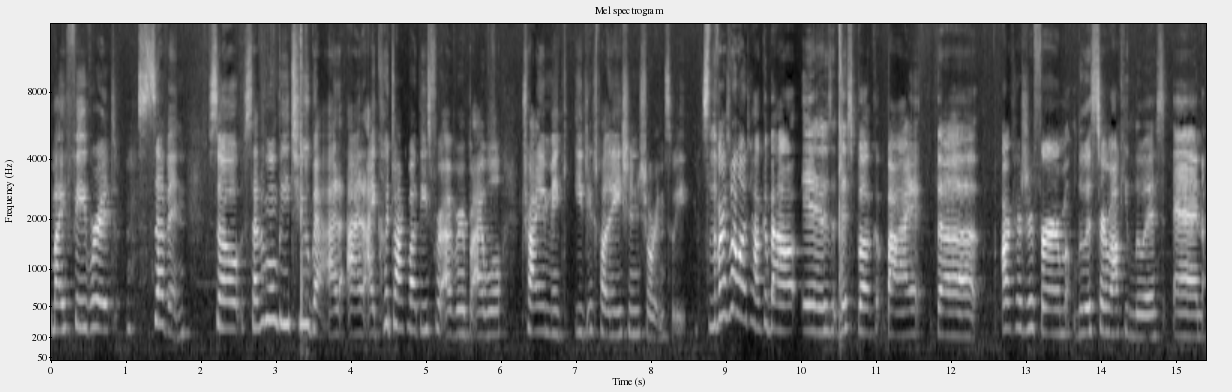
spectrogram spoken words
my favorite seven. So seven won't be too bad and I could talk about these forever but I will try and make each explanation short and sweet. So the first one I want to talk about is this book by the architecture firm Lewis Tsurumaki Lewis and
